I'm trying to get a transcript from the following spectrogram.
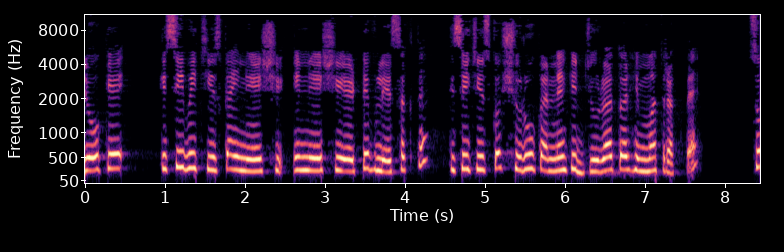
جو کہ کسی بھی چیز کا انیشیٹو لے سکتے کسی چیز کو شروع کرنے کی ضرورت اور ہمت رکھتا ہے so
